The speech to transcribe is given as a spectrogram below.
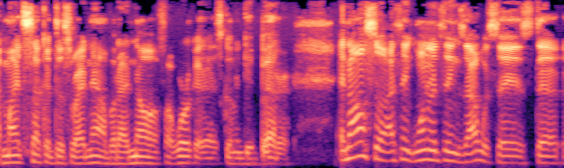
I might suck at this right now, but I know if I work at it, it's going to get better. And also, I think one of the things I would say is that,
